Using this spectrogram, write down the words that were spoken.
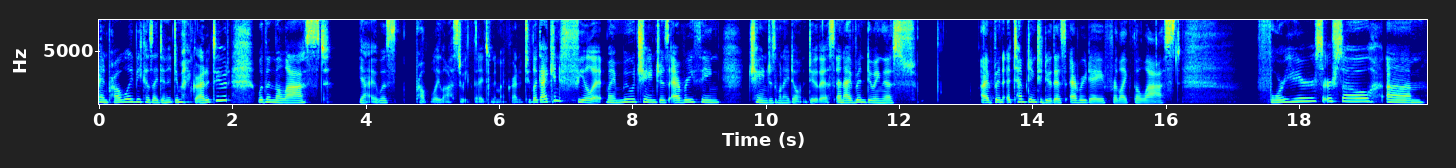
And probably because I didn't do my gratitude within the last, yeah, it was probably last week that I didn't my gratitude. Like I can feel it. My mood changes. Everything changes when I don't do this. And I've been doing this, I've been attempting to do this every day for like the last four years or so. Um,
